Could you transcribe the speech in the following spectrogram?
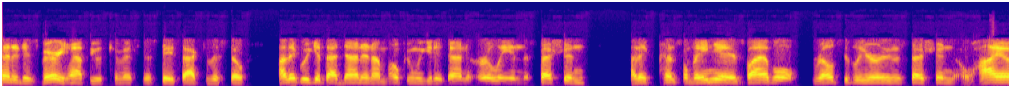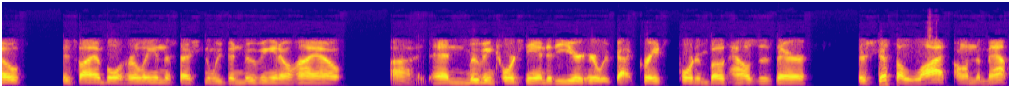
Senate is very happy with Convention of States activists. So I think we get that done, and I'm hoping we get it done early in the session. I think Pennsylvania is viable relatively early in the session. Ohio is viable early in the session. We've been moving in Ohio. Uh, and moving towards the end of the year here, we've got great support in both houses there. There's just a lot on the map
